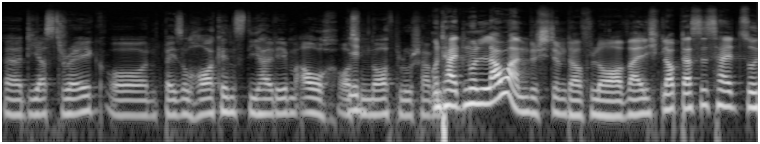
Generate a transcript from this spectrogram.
äh, Diaz Drake und Basil Hawkins, die halt eben auch aus Ja, dem North Blue stammen. Und halt nur lauern bestimmt auf Law, weil ich glaube, das ist halt so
